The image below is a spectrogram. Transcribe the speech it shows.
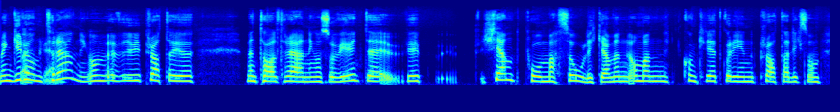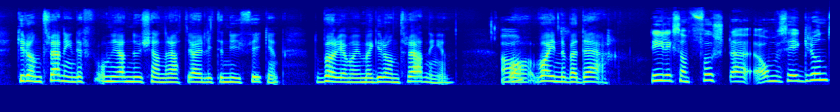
Men grundträning, om, vi pratar ju mental träning och så. Vi har, inte, vi har känt på massa olika, men om man konkret går in och pratar liksom grundträning, det, om jag nu känner att jag är lite nyfiken, då börjar man ju med grundträningen. Ja. Vad, vad innebär det? Det är liksom första, om vi säger grund,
